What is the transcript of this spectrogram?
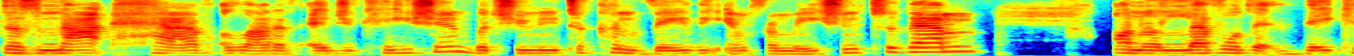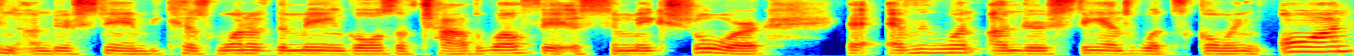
does not have a lot of education, but you need to convey the information to them on a level that they can understand because one of the main goals of child welfare is to make sure that everyone understands what's going on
